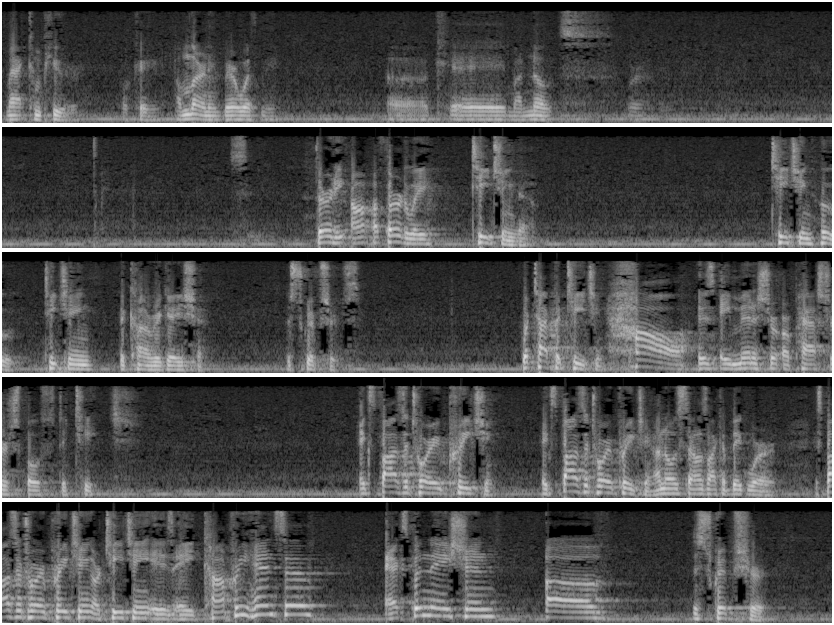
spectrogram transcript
Mac computer. Okay, I'm learning. Bear with me. Okay, my notes. Where see. 30, uh, Uh, uh, thirdly, teaching them. Teaching who? Teaching the congregation, the scriptures. What type of teaching? How is a minister or pastor supposed to teach? Expository preaching. Expository preaching. I know it sounds like a big word. Expository preaching or teaching is a comprehensive explanation of the scripture.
